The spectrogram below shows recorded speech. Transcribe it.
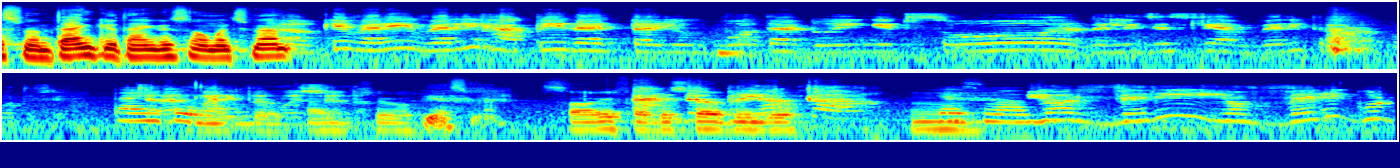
Yes ma'am thank you thank you so much ma'am Okay, very, very happy that uh, you both are doing it so religiously. I'm very proud of both of you. Thank Chanag you. Mani promotion. Thank you yes ma'am sorry for And uh, disturbing you Priyanka, Yes ma'am you're very, you're very good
